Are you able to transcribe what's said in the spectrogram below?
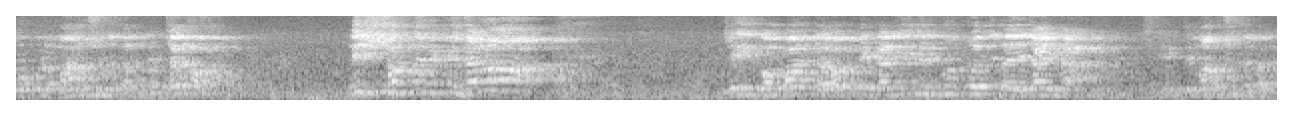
ও কোনো মানুষ হতে পারে না নিঃসন্দেহ ব্যক্তি জানো যেই কপালটা রক্তে কালিদের কুদরতি পেয়ে যায় না মানুষ হতে পারে।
